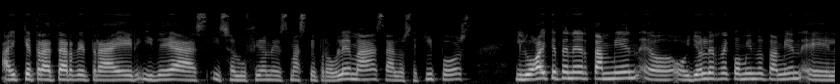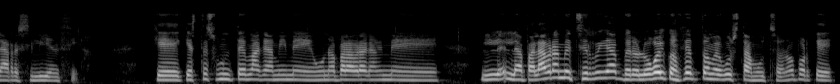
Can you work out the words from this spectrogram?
hay que tratar de traer ideas y soluciones más que problemas a los equipos. Y luego hay que tener también, o yo les recomiendo también, la resiliencia que, este es un tema que a mí me, una palabra que a mí me, la palabra me chirría, pero luego el concepto me gusta mucho, ¿no? Porque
